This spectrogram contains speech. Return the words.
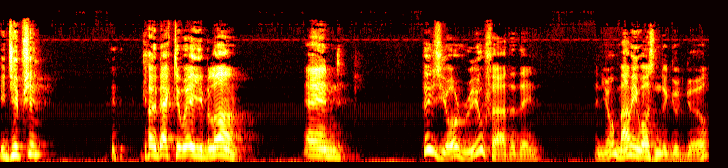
Egyptian, go back to where you belong. And who's your real father then? And your mummy wasn't a good girl.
